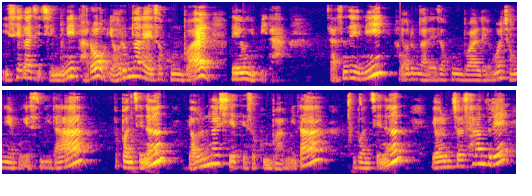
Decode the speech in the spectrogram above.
이 세 가지 질문이 바로 여름나라에서 공부할 내용입니다. 자, 선생님이 여름나라에서 공부할 내용을 정리해 보겠습니다. 첫 번째는 여름 날씨에 대해서 공부합니다. 두 번째는 여름철 사람들의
